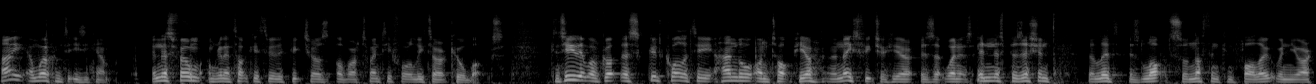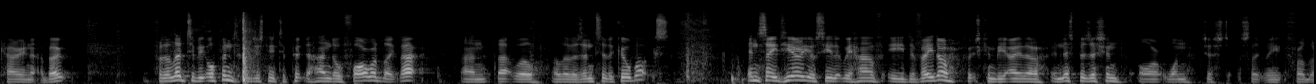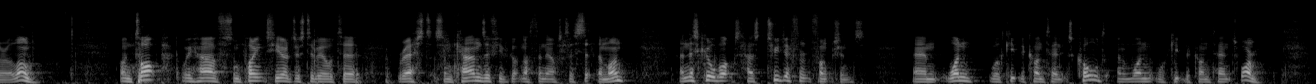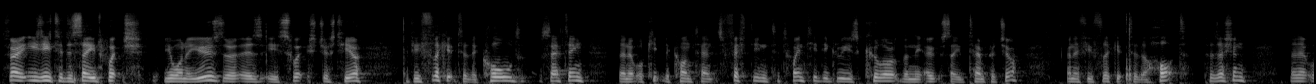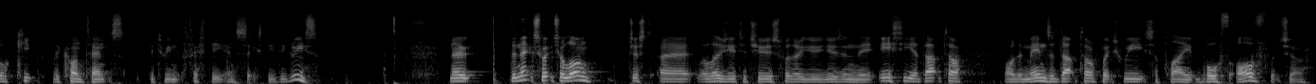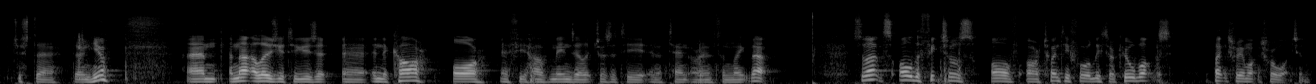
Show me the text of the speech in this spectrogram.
Hi and welcome to EasyCamp. In this film I'm going to talk you through the features of our 24 litre cool box. You can see that we've got this good quality handle on top here and a nice feature here is that when it's in this position the lid is locked so nothing can fall out when you are carrying it about. For the lid to be opened we just need to put the handle forward like that and that will allow us into the cool box. Inside here you'll see that we have a divider which can be either in this position or one just slightly further along. On top, we have some points here just to be able to rest some cans if you've got nothing else to sit them on. And this cool box has two different functions. Um, one will keep the contents cold and one will keep the contents warm. It's very easy to decide which you want to use. There is a switch just here. If you flick it to the cold setting, then it will keep the contents 15 to 20 degrees cooler than the outside temperature. And if you flick it to the hot position, then it will keep the contents between 50 and 60 degrees. Now, the next switch along just uh, allows you to choose whether you're using the AC adapter or the mains adapter, which we supply both of, which are just uh, down here. Um, and that allows you to use it uh, in the car or if you have mains electricity in a tent or anything like that. So that's all the features of our 24 litre cool box. Thanks very much for watching.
